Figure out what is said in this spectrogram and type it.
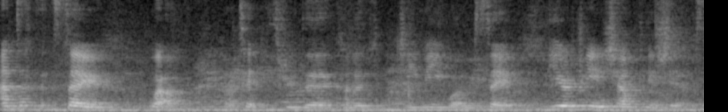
and so, well, I'll take you through the kind of GB ones. So, European Championships.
